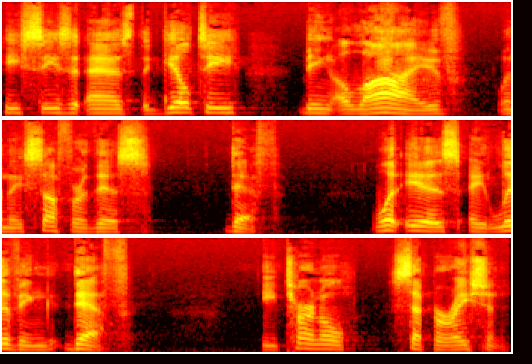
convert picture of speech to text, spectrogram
he sees it as the guilty being alive when they suffer this death. What is a living death? Eternal separation.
